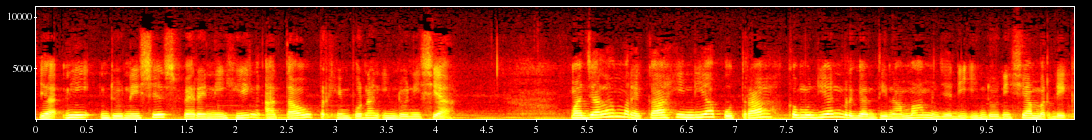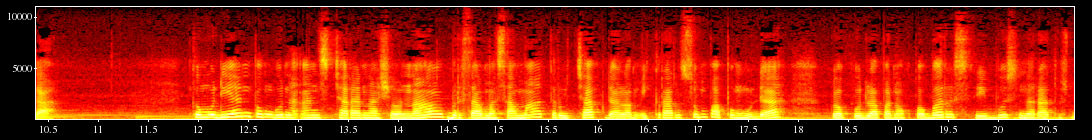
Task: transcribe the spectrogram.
yakni Indonesia's Vereniging atau Perhimpunan Indonesia. Majalah mereka Hindia Putra kemudian berganti nama menjadi Indonesia Merdeka. Kemudian penggunaan secara nasional bersama-sama terucap dalam Ikrar Sumpah Pemuda 28 Oktober 1928.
